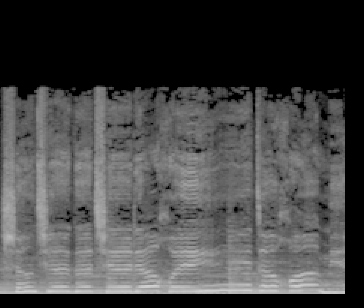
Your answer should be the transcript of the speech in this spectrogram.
想切割切掉回忆的画面，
